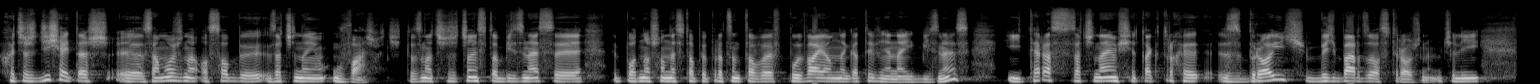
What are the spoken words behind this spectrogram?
Chociaż dzisiaj też e, zamożne osoby zaczynają uważać. To znaczy, że często biznesy, podnoszone stopy procentowe wpływają negatywnie na ich biznes i teraz zaczynają się tak trochę zbroić, być bardzo ostrożnym. Czyli e,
